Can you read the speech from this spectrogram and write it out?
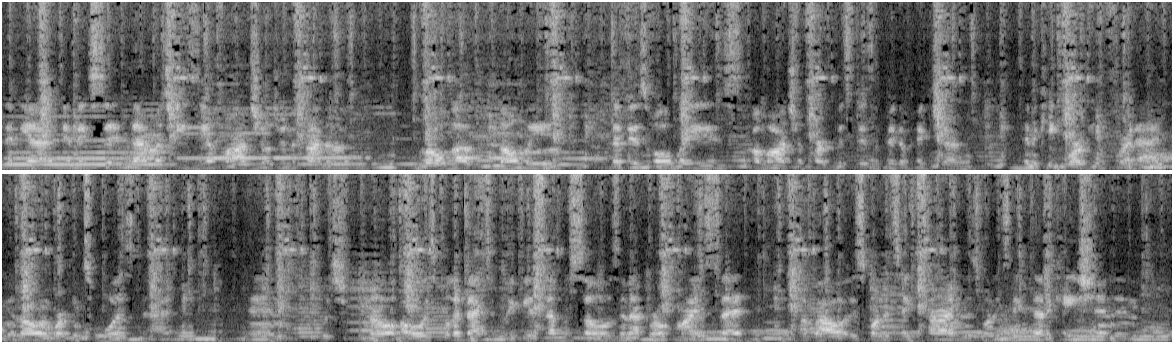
then yeah, it makes it that much easier for our children to kind of grow up knowing that there's always a larger purpose, there's a bigger picture, and to keep working for that, you know, and working towards that. And which, you know, I always pull it back to previous episodes and that growth mindset about it's going to take time and it's going to take dedication and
